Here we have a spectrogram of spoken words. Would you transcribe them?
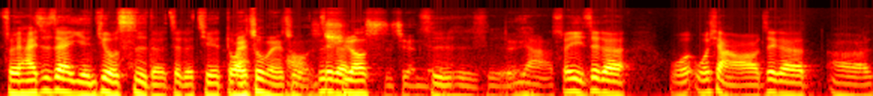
所以还是在研究室的这个阶段。没错没错，哦是需要时间的。是是是对呀，所以这个我我想哦，这个呃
